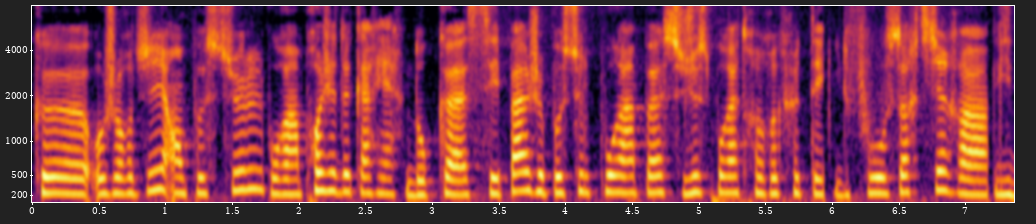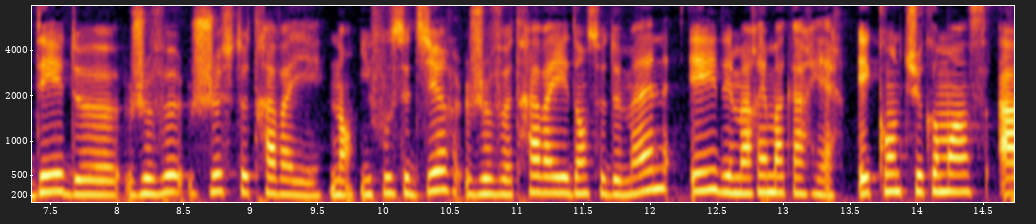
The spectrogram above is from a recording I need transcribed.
que aujourd'hui, on postule pour un projet de carrière. Donc euh, c'est pas je postule pour un poste juste pour être recruté. Il faut sortir euh, l'idée de je veux juste travailler. Non, il faut se dire je veux travailler dans ce domaine et démarrer ma carrière. Et quand tu commences à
